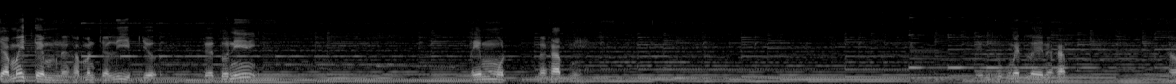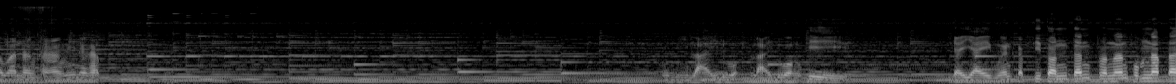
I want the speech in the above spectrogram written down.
จะไม่เต็มนะครับ มันจะรีบเยอะ แต่ตัวนี้ เต็มหมดนะครับนี่ เต็มทุกเม็ดเลยนะครับ ถ้าวันทางหางๆนี้นะครับ มีหลายดวงหลายดวงที่ใหญ่ๆ เหมือนกับที่ตอนนั้นตอนนั้นผมนับได้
